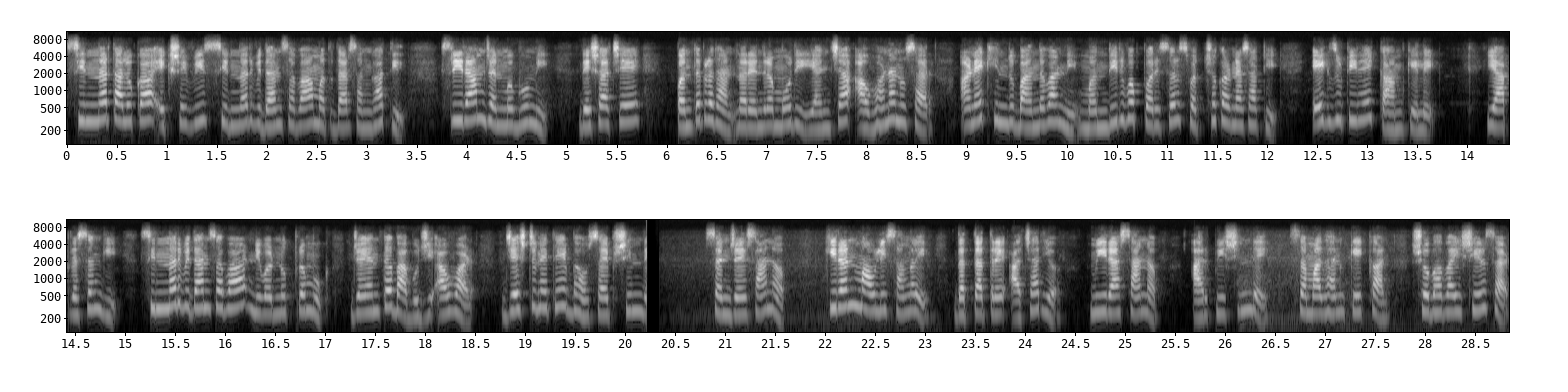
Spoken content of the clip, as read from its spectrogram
सिन्नर तालुका एकशे वीस सिन्नर विधानसभा मतदारसंघातील श्रीराम जन्मभूमी देशाचे पंतप्रधान नरेंद्र मोदी यांच्या आव्हानानुसार अनेक हिंदू बांधवांनी मंदिर व परिसर स्वच्छ करण्यासाठी एकजुटीने काम केले. या प्रसंगी सिन्नर विधानसभा निवडणूक प्रमुख जयंत बाबूजी आव्हाड ज्येष्ठ नेते भाऊसाहेब शिंदे संजय सानप किरण माऊली सांगळे दत्तात्रय आचार्य मीरा सानप आर पी शिंदे समाधान केकान शोभाबाई शिरसाट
